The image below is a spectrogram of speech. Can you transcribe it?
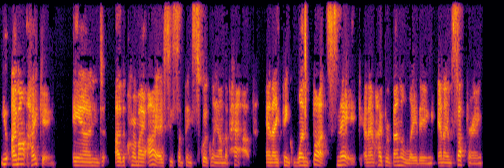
you. I'm out hiking and out of the corner of my eye, I see something squiggly on the path. And I think one thought, snake, and I'm hyperventilating and I'm suffering.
